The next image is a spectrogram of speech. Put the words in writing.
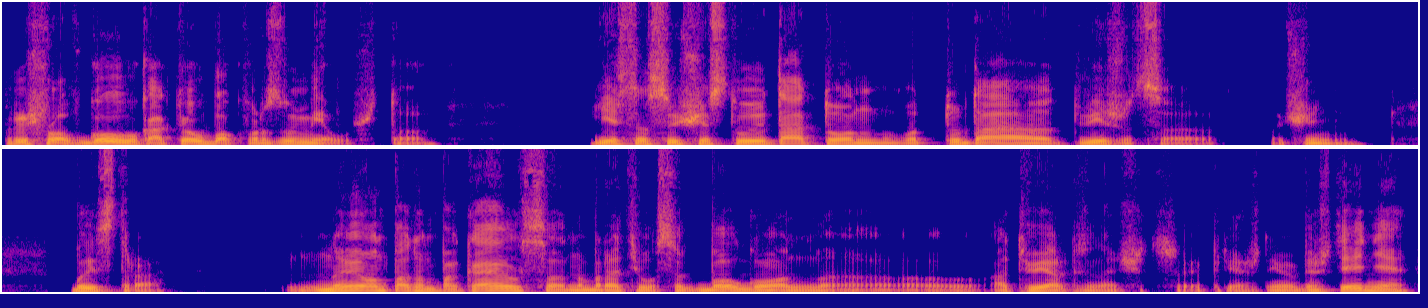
пришло в голову, как-то его Бог вразумел, что если существует ад, то он вот туда движется очень быстро. Ну и он потом покаялся, он обратился к Богу, он э, отверг, значит, свои прежние убеждения,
